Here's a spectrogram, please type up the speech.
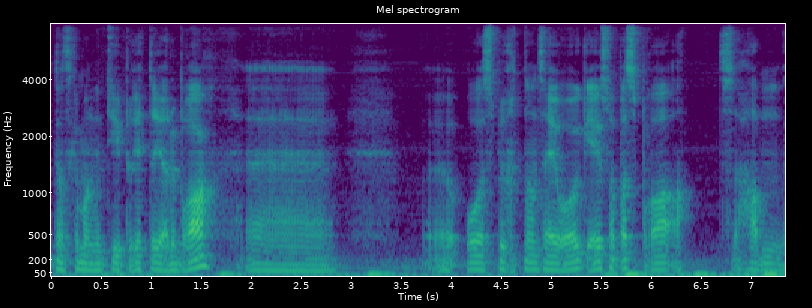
Ganske mange typer ritt og gjøre det bra. Eh, og spurten hans er jo òg er jo såpass bra at han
